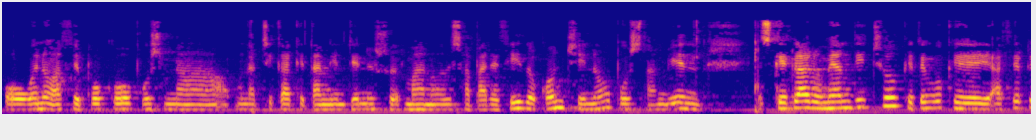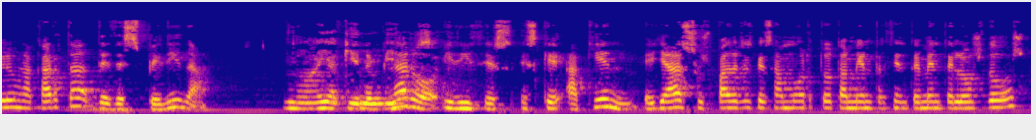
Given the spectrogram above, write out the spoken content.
o bueno, hace poco, pues una, una chica que también tiene su hermano desaparecido, Conchi, ¿no? Pues también, es que claro, me han dicho que tengo que hacerle una carta de despedida. No hay a quien enviar. Claro, y dices, es que ¿a quién? Ella, sus padres que se han muerto también recientemente los dos,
